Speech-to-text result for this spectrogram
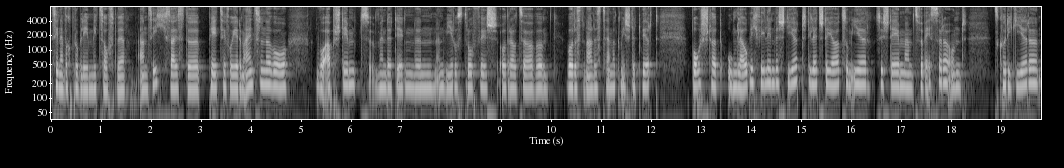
sind einfach Probleme mit Software an sich, sei es der PC von jedem Einzelnen, wo, wo abstimmt, wenn dort irgendein ein Virus drauf ist, oder auch Server, wo das dann alles zusammengemischt wird. Post hat unglaublich viel investiert die letzten Jahre, um ihr System ähm, zu verbessern und zu korrigieren.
